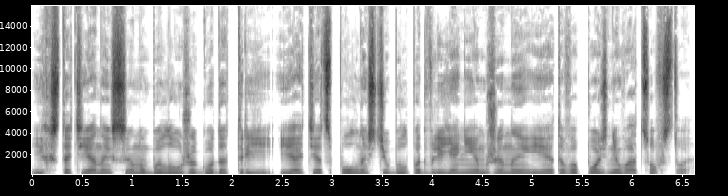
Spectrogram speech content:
Их с Татьяной сыну было уже года три, и отец полностью был под влиянием жены и этого позднего отцовства.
